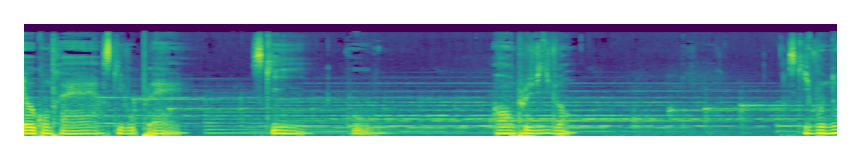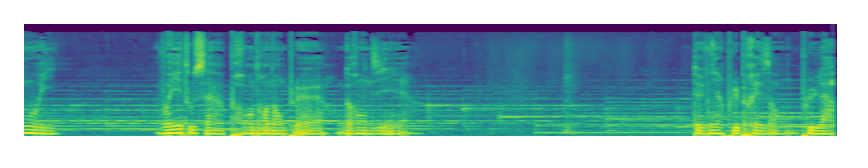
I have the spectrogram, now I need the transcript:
Et au contraire, ce qui vous plaît, ce qui vous rend plus vivant, ce qui vous nourrit, voyez tout ça prendre en ampleur, grandir, devenir plus présent, plus là.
